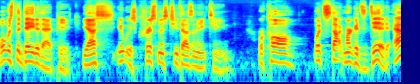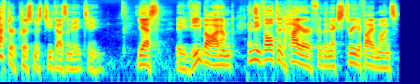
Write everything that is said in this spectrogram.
What was the date of that peak? Yes, it was Christmas 2018. Recall what stock markets did after Christmas 2018. Yes, they V bottomed and they vaulted higher for the next three to five months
